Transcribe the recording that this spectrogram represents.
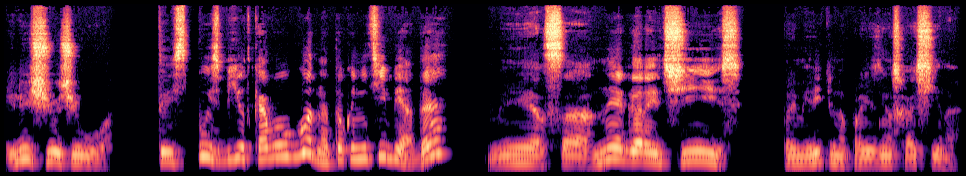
Или еще чего. То есть пусть бьют кого угодно, только не тебя, да? Мерса, не горячись, примирительно произнес Хасина.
